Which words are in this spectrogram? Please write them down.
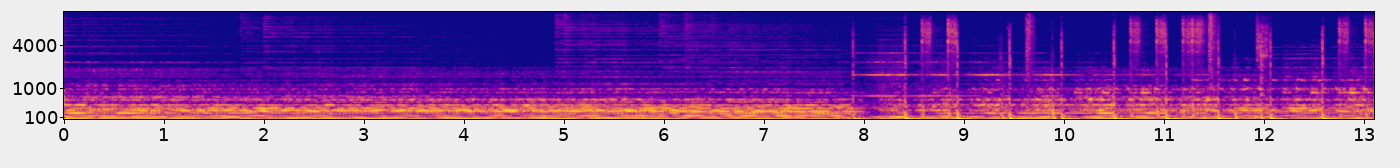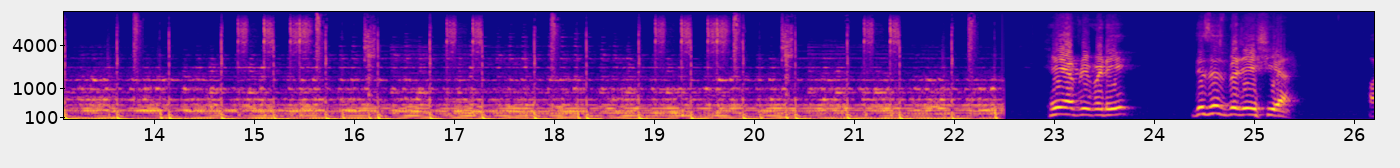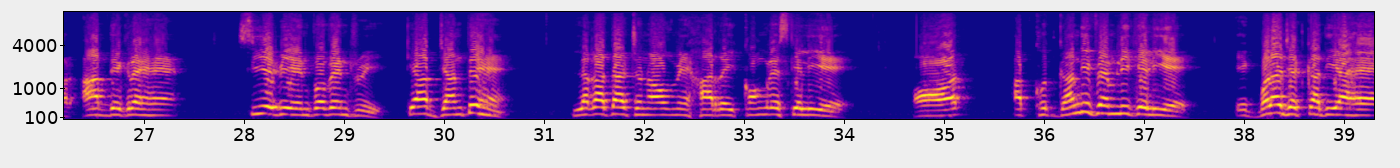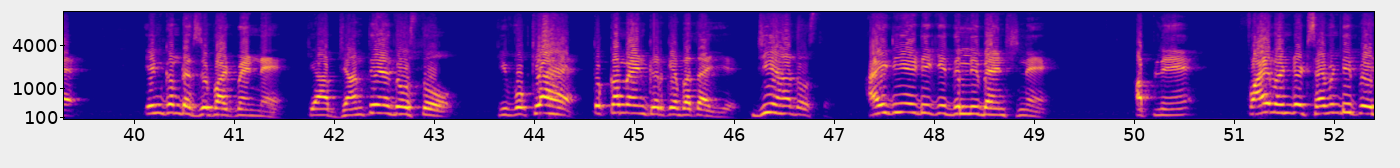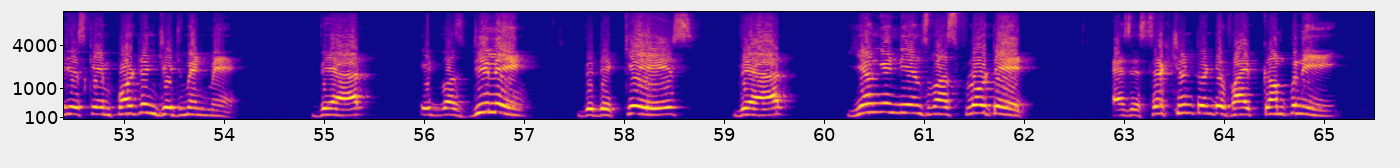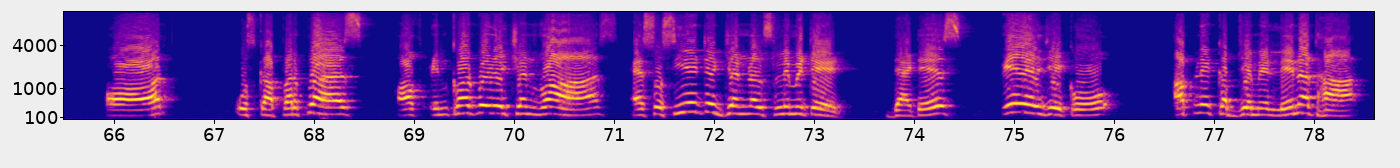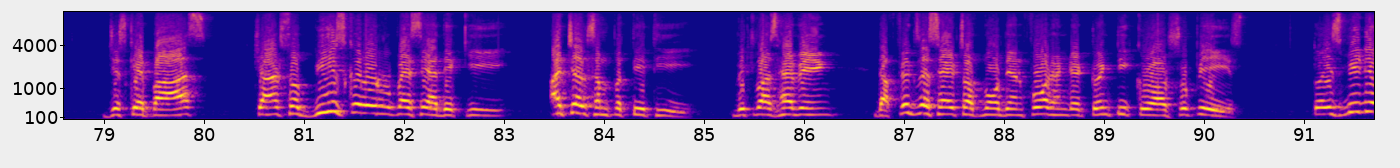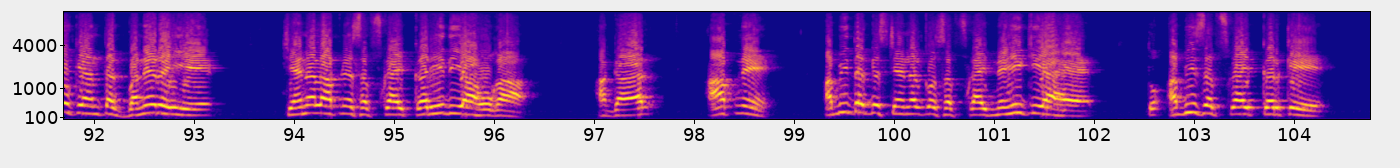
Hey everybody this is ब्रजेशिया और आप देख रहे हैं सी ए बी क्या आप जानते हैं, लगातार चुनाव में हार रही कांग्रेस के लिए और अब खुद गांधी फैमिली के लिए एक बड़ा झटका दिया है इनकम टैक्स डिपार्टमेंट ने। क्या आप जानते हैं दोस्तों कि वो क्या है? तो कमेंट करके बताइए। जी हाँ दोस्तों आईटीएटी की दिल्ली बेंच ने अपने 570 पेजेस के इंपॉर्टेंट जजमेंट में where it was dealing with a case where Young Indians was floated as a section 25 company और उसका purpose of incorporation was Associated Journals Limited that is ALJ को अपने कब्जे में लेना था, जिसके पास 420 करोड़ रुपए से अधिक की अचल संपत्ति थी which was having the fix assets of more than 420 crore rupees तो इस वीडियो के अंत तक बने रहिए। चैनल आपने सब्सक्राइब कर ही दिया होगा। अगर आपने अभी तक इस चैनल को सब्सक्राइब नहीं किया है तो अभी सब्सक्राइब करके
